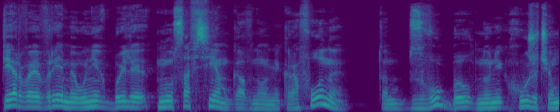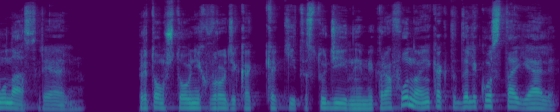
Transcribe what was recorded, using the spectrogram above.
Первое время у них были, ну, совсем говно микрофоны. Там звук был, ну, не хуже, чем у нас, реально. При том, что у них вроде как какие-то студийные микрофоны, они как-то далеко стояли.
